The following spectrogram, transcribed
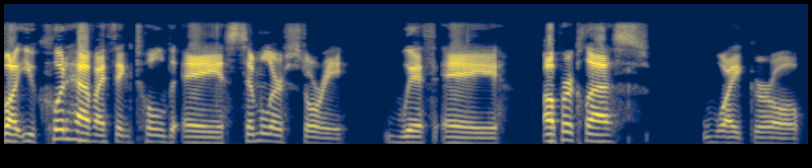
But you could have, I think, told a similar story with a upper class white girl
